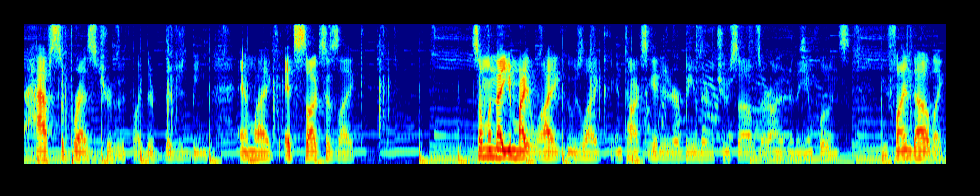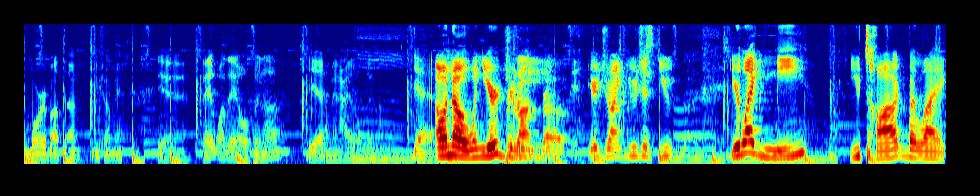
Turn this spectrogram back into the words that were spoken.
half suppressed truth. Like they're they're just being and like it sucks as like someone that you might like who's like intoxicated or being their true selves or under the influence. You find out like more about them. You feel me? Yeah. They well they open up. Yeah. I mean I open up. Yeah. Oh no, when you're pretty- drunk, bro, you're drunk. You just you, you're like me. You talk, but like,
